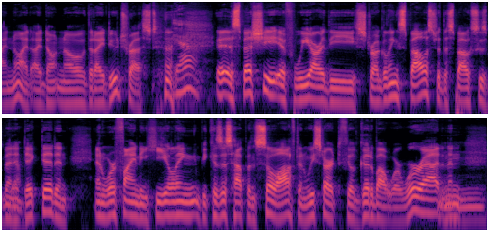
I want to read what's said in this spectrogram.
i know I, I don't know that i do trust yeah especially if we are the struggling spouse or the spouse who's been yeah. addicted and and we're finding healing because this happens so often we start to feel good about where we're at and mm-hmm. then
